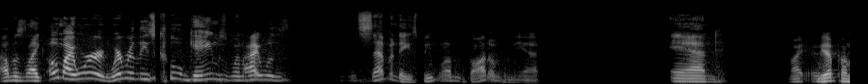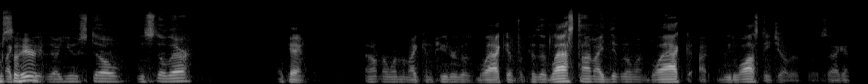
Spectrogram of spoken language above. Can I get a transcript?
I was like, oh my word, where were these cool games when I was in the 70s? People haven't thought of them yet. And my, yep, I'm still computer, here. Are you still you still there? Okay. I don't know when my computer goes black because the last time I did it went black, I, we lost each other for a second.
